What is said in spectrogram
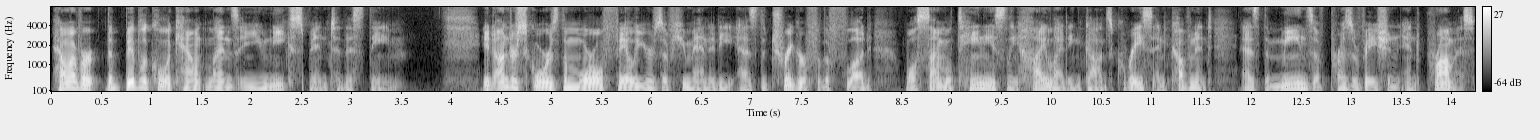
However, the biblical account lends a unique spin to this theme. It underscores the moral failures of humanity as the trigger for the flood, while simultaneously highlighting God's grace and covenant as the means of preservation and promise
